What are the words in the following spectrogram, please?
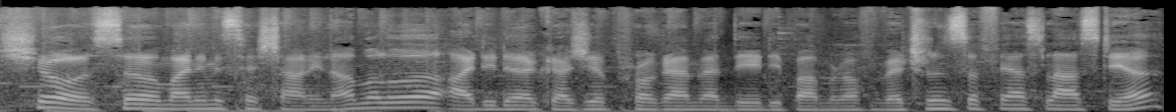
Sure. So my name is Seshani Namalua. I did a graduate program at the Department of Veterans Affairs last year.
